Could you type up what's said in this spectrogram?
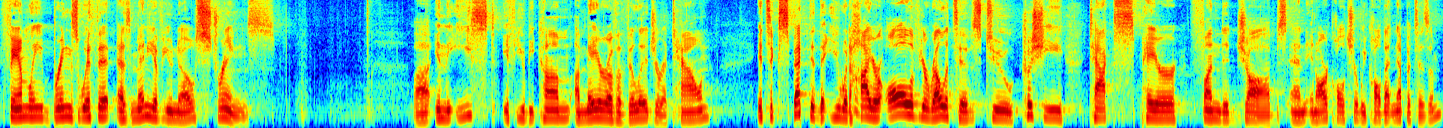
Family brings with it, as many of you know, strings. Uh, in the East, if you become a mayor of a village or a town, it's expected that you would hire all of your relatives to cushy taxpayer funded jobs. And in our culture, we call that nepotism.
